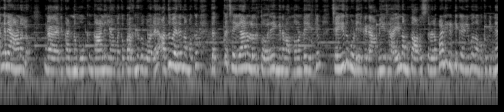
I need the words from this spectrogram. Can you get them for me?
അങ്ങനെയാണല്ലോ കണ്ണും മൂക്കും കാണില്ല എന്നൊക്കെ പറഞ്ഞതുപോലെ അതുവരെ നമുക്ക് ഇതൊക്കെ ചെയ്യാനുള്ള ഒരു തോര ഇങ്ങനെ വന്നുകൊണ്ടേയിരിക്കും ചെയ്ത് മുടിയൊക്കെ ഡാമേജ് ആയി നമുക്ക് ആവശ്യത്തിലുള്ള പണി കിട്ടിക്കഴിയുമ്പോൾ നമുക്ക് പിന്നെ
